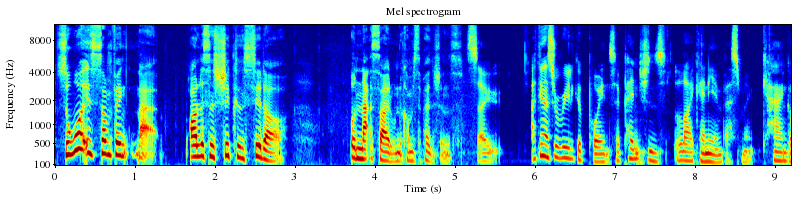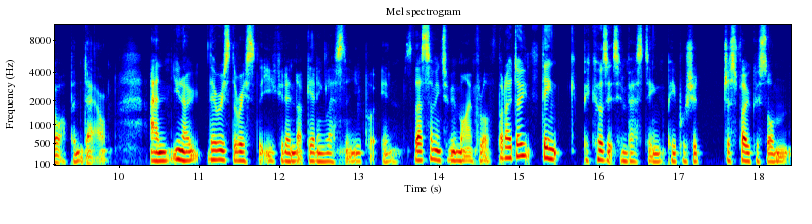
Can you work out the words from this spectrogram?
So, what is something that our listeners should consider on that side when it comes to pensions? So, I think that's a really good point. So pensions, like any investment, can go up and down. And, you know, there is the risk that you could end up getting less than you put in. So that's something to be mindful of. But I don't think because it's investing, people should just focus on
